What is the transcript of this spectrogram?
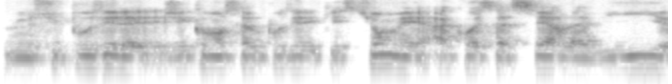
me suis posé, j'ai commencé à me poser les questions, mais à quoi ça sert la vie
